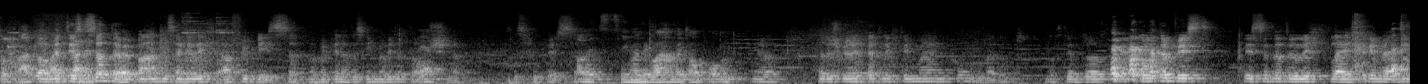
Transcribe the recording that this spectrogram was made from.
so Aber mit tragbar. diesem Satellband ist eigentlich auch viel besser, weil wir können das immer wieder tauschen. Ne? Das ist viel besser. Aber jetzt sehen wir die Warme da oben. Ja, ja, die Schwierigkeit liegt immer im Kunden. Nachdem du ein Kunde bist, ist es natürlich leichter gemeinsam,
